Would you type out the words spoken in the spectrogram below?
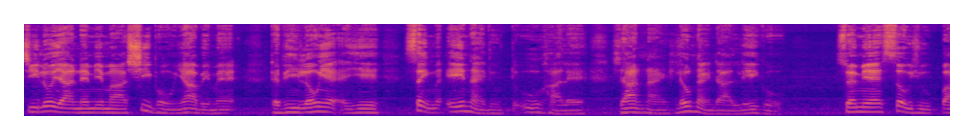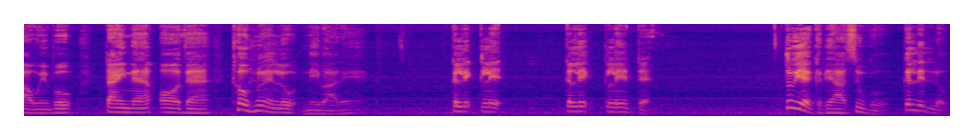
ကြည်လို့ရနယ်မြေမှာရှိပုံရပေမဲ့တပီလုံးရဲ့အရေးစိတ်မအေးနိုင်သူတူဟာလဲရနိုင်လုံနိုင်တာလေးကိုဆွဲမြဲစုပ်ယူပါဝင်ဖို့တိုင်တန်အော်တန်ထုတ်လွှင့်လို့နေပါတယ်ကလစ်ကလစ်ကလစ်ကလစ်တဲ့သူ့ရဲ့ကြပြာစုကိုကလစ်လို့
